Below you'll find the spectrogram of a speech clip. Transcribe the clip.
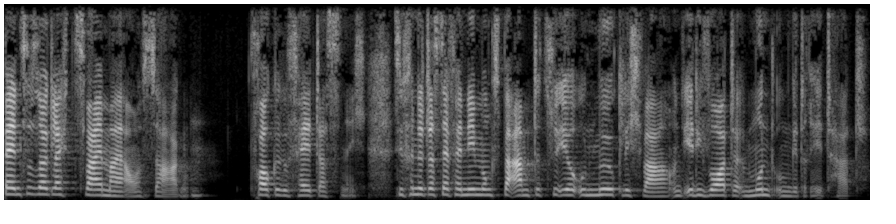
Benze soll gleich zweimal aussagen. Frauke gefällt das nicht. Sie findet, dass der Vernehmungsbeamte zu ihr unmöglich war und ihr die Worte im Mund umgedreht hat.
